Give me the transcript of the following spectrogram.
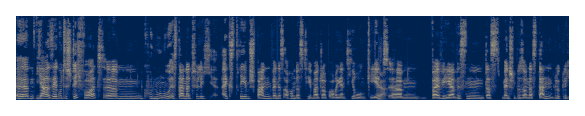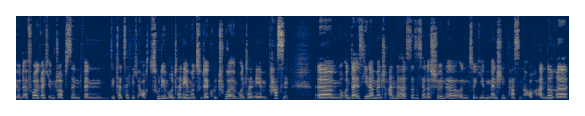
Ähm, ja, sehr gutes Stichwort. Ähm, Kununu ist da natürlich extrem spannend, wenn es auch um das Thema Joborientierung geht, ja. ähm, weil wir ja wissen, dass Menschen besonders dann glücklich und erfolgreich im Job sind, wenn sie tatsächlich auch zu dem Unternehmen und zu der Kultur im Unternehmen passen. Ähm, und da ist jeder Mensch anders, das ist ja das Schöne, und zu jedem Menschen passen auch andere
